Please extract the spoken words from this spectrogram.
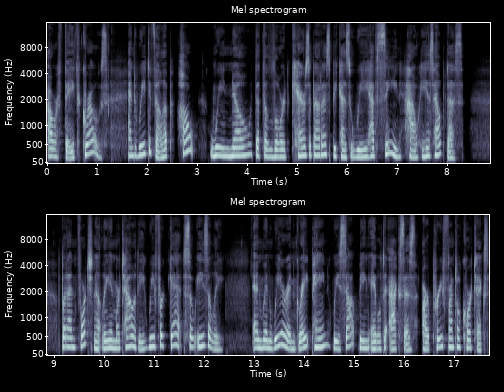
Our faith grows, and we develop hope. We know that the Lord cares about us because we have seen how He has helped us. But unfortunately, in mortality, we forget so easily. And when we are in great pain, we stop being able to access our prefrontal cortex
